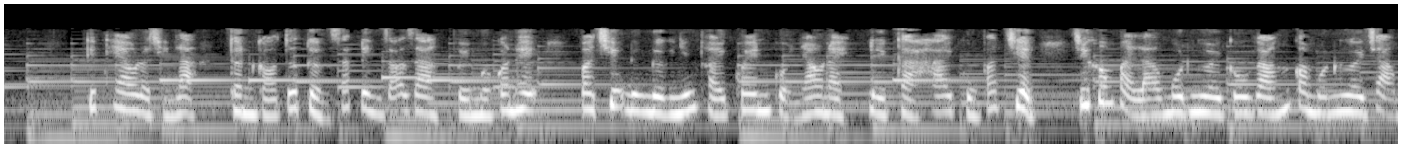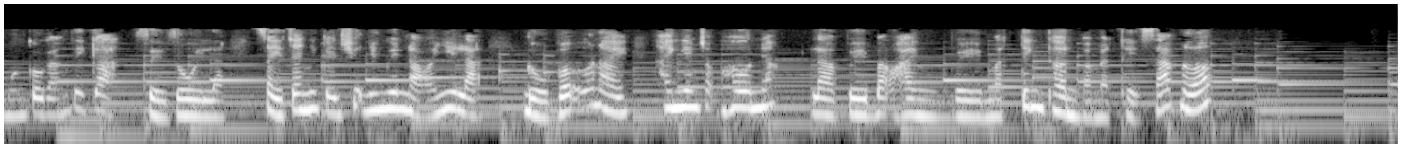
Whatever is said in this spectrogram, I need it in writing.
Tiếp theo là chính là cần có tư tưởng xác định rõ ràng về mối quan hệ và chịu đựng được những thói quen của nhau này để cả hai cùng phát triển, chứ không phải là một người cố gắng còn một người chẳng muốn cố gắng gì cả. Để rồi là xảy ra những cái chuyện như nguyên nói như là đổ vỡ này, hay nghiêm trọng hơn nhé là về bạo hành về mặt tinh thần và mặt thể xác nữa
